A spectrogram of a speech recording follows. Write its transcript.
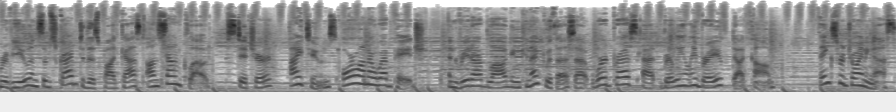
Review and subscribe to this podcast on SoundCloud, Stitcher, iTunes, or on our webpage. And read our blog and connect with us at WordPress at BrilliantlyBrave.com. Thanks for joining us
